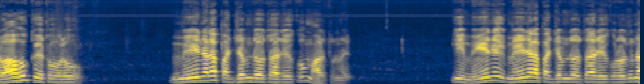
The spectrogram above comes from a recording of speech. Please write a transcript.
రాహుకేతువులు మే నెల పద్దెనిమిదవ తారీఖు మారుతున్నాయి. ఈ మే మే నెల పద్దెనిమిదవ తారీఖు రోజున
